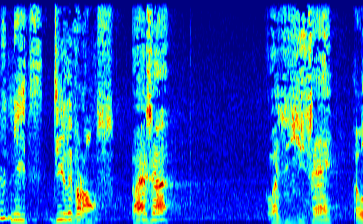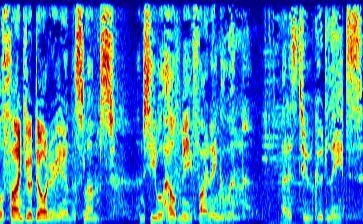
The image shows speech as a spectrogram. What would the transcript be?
Needs deliverance. Asa? What did you say? I will find your daughter here in the slums, and she will help me find Engelwin. That is two good leads.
